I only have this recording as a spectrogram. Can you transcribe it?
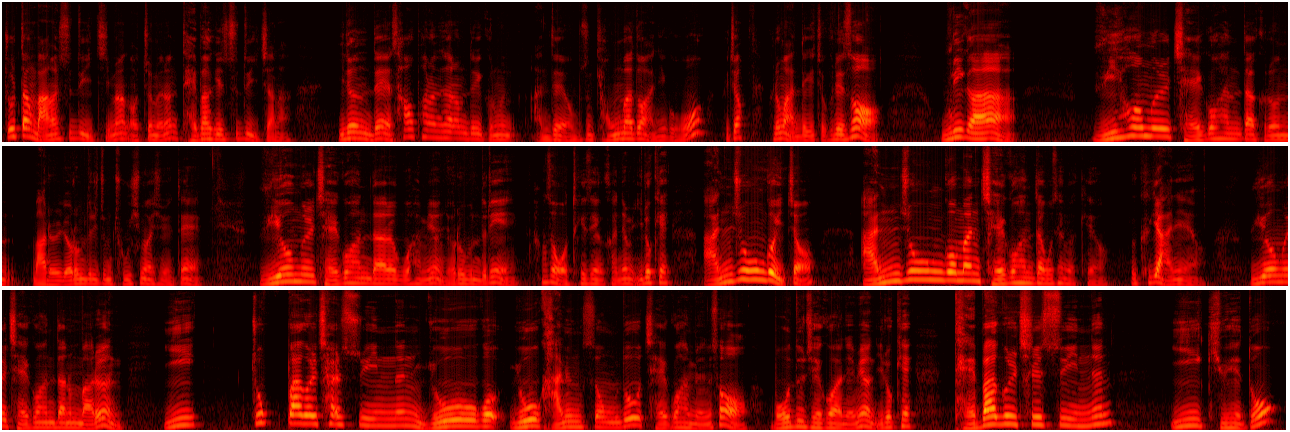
쫄딱 망할 수도 있지만 어쩌면은 대박일 수도 있잖아. 이러는데 사업하는 사람들이 그러면 안 돼요. 무슨 경마도 아니고 그죠? 그러면 안 되겠죠. 그래서 우리가 위험을 제거한다 그런 말을 여러분들이 좀 조심하셔야 돼. 위험을 제거한다라고 하면 여러분들이 항상 어떻게 생각하냐면 이렇게 안 좋은 거 있죠. 안 좋은 것만 제거한다고 생각해요. 그게 아니에요. 위험을 제거한다는 말은 이 쪽박을 찰 수 있는 요, 요 가능성도 제거하면서 모두 제거하냐면 이렇게 대박을 칠 수 있는 이 기회도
